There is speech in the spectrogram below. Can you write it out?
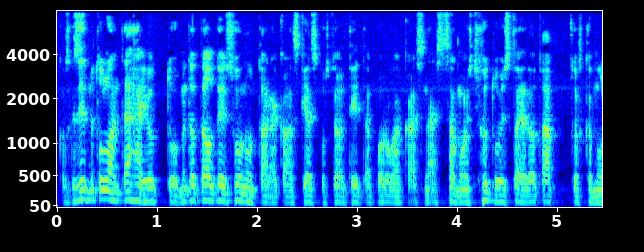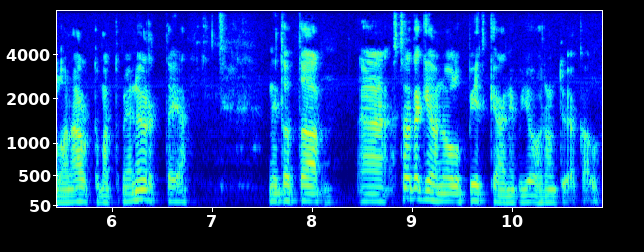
Koska sitten me tullaan tähän juttuun. Me tota, oltiin sunnuntaina kanssa, keskusteltiin tämän porukan kanssa näistä samoista jutuista, ja tota, koska mulla on arvottomattomia nörttejä, niin tota, ää, strategia on ollut pitkään niin kuin johdon työkalu.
